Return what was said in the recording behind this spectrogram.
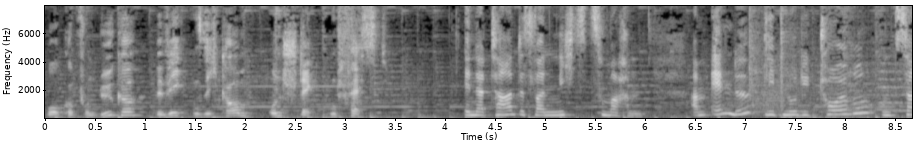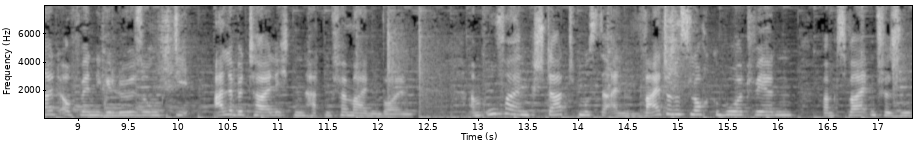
Bohrkopf und Düker bewegten sich kaum und steckten fest. In der Tat, es war nichts zu machen. Am Ende blieb nur die teure und zeitaufwendige Lösung, die alle Beteiligten hatten vermeiden wollen. Am Ufer in Gstaad musste ein weiteres Loch gebohrt werden. Beim zweiten Versuch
